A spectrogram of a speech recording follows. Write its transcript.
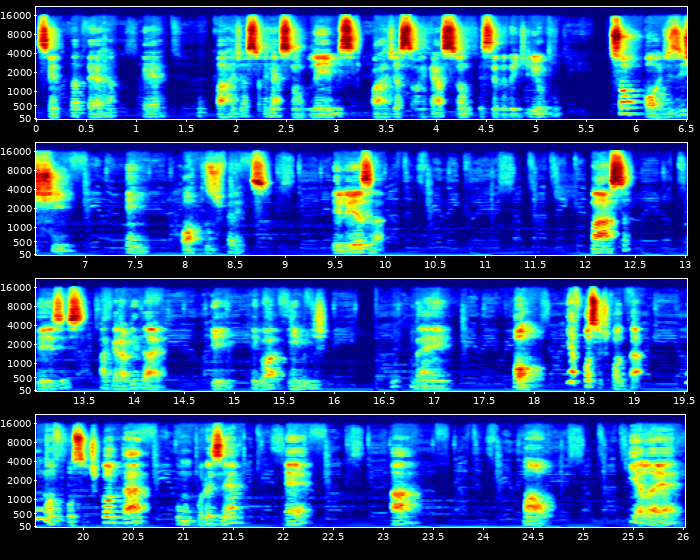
O centro da Terra é o par de ação e reação. Lembre-se que par de ação e reação, terceira lei de Newton, só pode existir em corpos diferentes. Beleza? Massa vezes a gravidade. E igual a mg. Muito bem. Bom, e a força de contato? Uma força de contato, como por exemplo, é a mal. E ela é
